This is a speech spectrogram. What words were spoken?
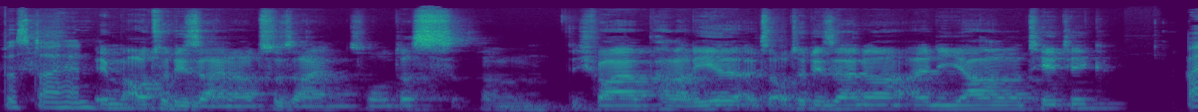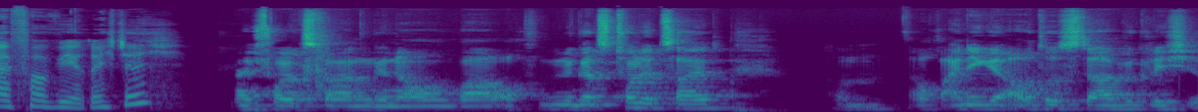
bis dahin? Im Autodesigner zu sein. So, das, ähm, ich war ja parallel als Autodesigner all die Jahre tätig. Bei VW, richtig? Bei Volkswagen, genau. War auch eine ganz tolle Zeit. Ähm, auch einige Autos da wirklich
